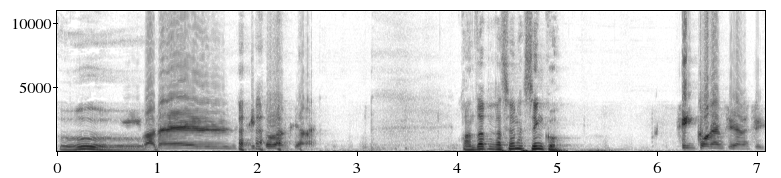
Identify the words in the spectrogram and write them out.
uh. y va a tener cinco canciones. ¿Cuántas canciones? ¿Cinco? Cinco canciones, sí.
